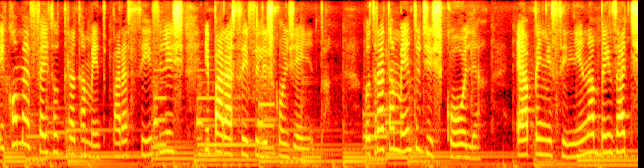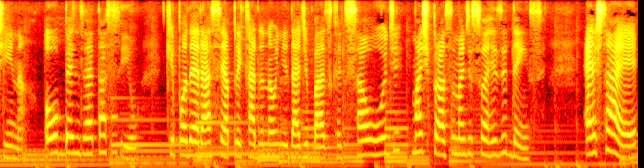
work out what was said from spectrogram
E como é feito o tratamento para sífilis e para sífilis congênita. O tratamento de escolha é a penicilina benzatina ou benzetacil, que poderá ser aplicada na unidade básica de saúde mais próxima de sua residência. Esta é,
